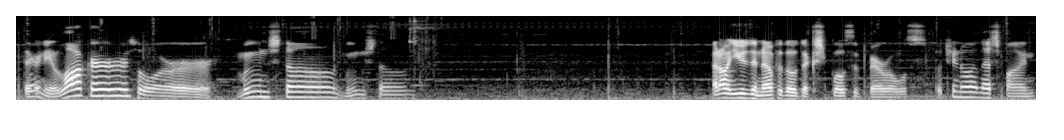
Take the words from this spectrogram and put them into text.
Are there any lockers or moonstone? Moonstone. I don't use enough of those explosive barrels, but you know what? That's fine.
